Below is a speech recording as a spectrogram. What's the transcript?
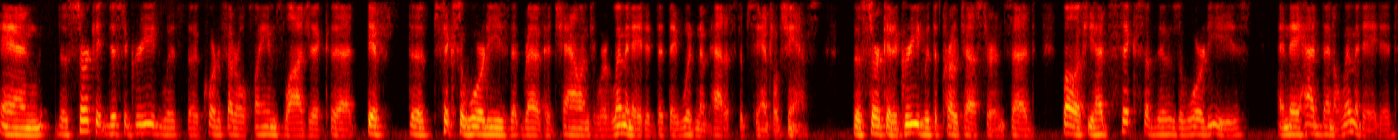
And the circuit disagreed with the Court of Federal Claims logic that if the six awardees that Rev had challenged were eliminated, that they wouldn't have had a substantial chance. The circuit agreed with the protester and said, well, if you had six of those awardees and they had been eliminated,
